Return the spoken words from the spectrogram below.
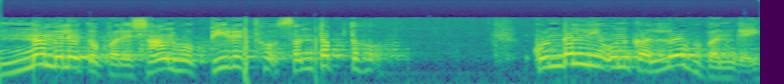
न मिले तो परेशान हो, पीड़ित हो, संतप्त हो। कुंडलनी उनका लोभ बन गई।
